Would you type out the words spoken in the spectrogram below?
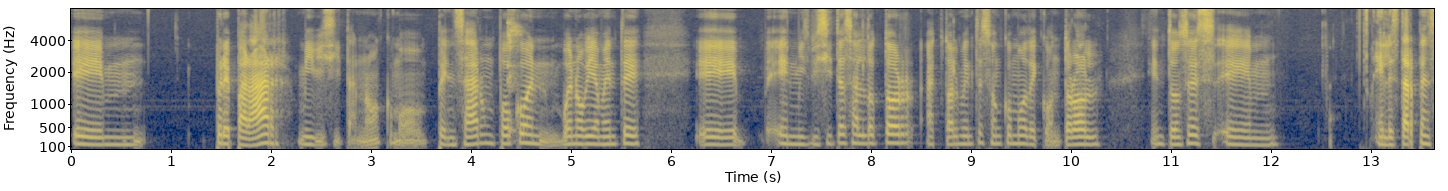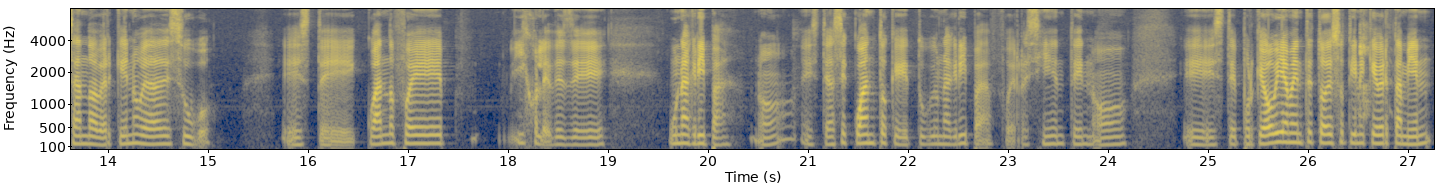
em, preparar mi visita, ¿no? Como pensar un poco en, bueno, obviamente eh, en mis visitas al doctor actualmente son como de control. Entonces, em, el estar pensando a ver qué novedades hubo. Este, ¿cuándo fue? Híjole, desde una gripa, ¿no? Este, ¿hace cuánto que tuve una gripa? ¿Fue reciente? ¿No? Este, porque obviamente todo eso tiene que ver también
